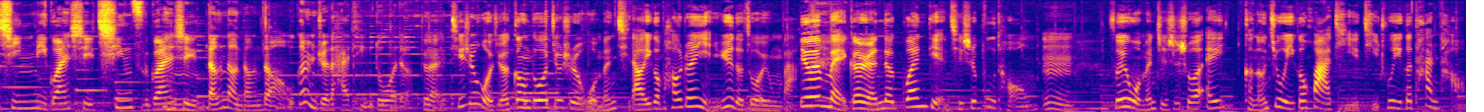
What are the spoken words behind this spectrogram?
亲密关系、亲子关系等等等等。我个人觉得还挺多的。对，其实我觉得更多就是我们起到一个抛砖引玉的作用吧，因为每个人的观点其实不同。嗯。所以，我们只是说，哎，可能就一个话题提出一个探讨，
